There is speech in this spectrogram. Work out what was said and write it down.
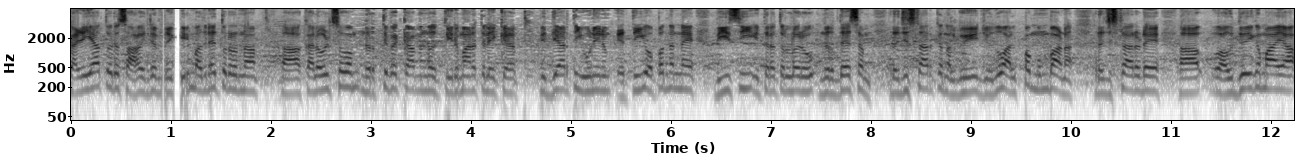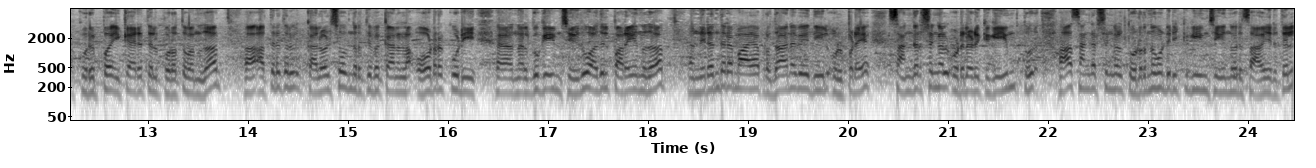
കഴിയാത്തൊരു സാഹചര്യം വരികയും അതിനെ തുടർന്ന് കലോത്സവം നിർത്തിവെക്കാമെന്ന തീരുമാനത്തിലേക്ക് വിദ്യാർത്ഥി യൂണിയനും എത്തി. ഒപ്പം തന്നെ വി സി ഇത്തരത്തിലുള്ളൊരു നിർദ്ദേശം രജിസ്ട്രാർക്ക് നൽകുകയും ചെയ്തു. അല്പം മുമ്പാണ് രജിസ്ട്രാറുടെ ഔദ്യോഗികമായ കുറിപ്പ് ഇക്കാര്യത്തിൽ പുറത്തു വന്നത്. അത്തരത്തിൽ കലോത്സവം നിർത്തിവെക്കാനുള്ള ഓർഡർ കൂടി നൽകുകയും ചെയ്തു. അതിൽ പറയുന്നത് നിരന്തരമായ പ്രധാന വേദിയിൽ ഉൾപ്പെടെ സംഘർഷങ്ങൾ ഉടലെടുക്കുകയും ആ സംഘർഷങ്ങൾ തുടർന്നുകൊണ്ടിരിക്കുകയും ചെയ്യുന്ന ഒരു സാഹചര്യത്തിൽ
